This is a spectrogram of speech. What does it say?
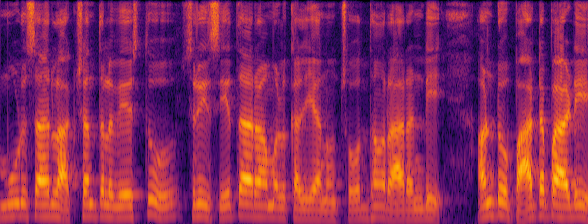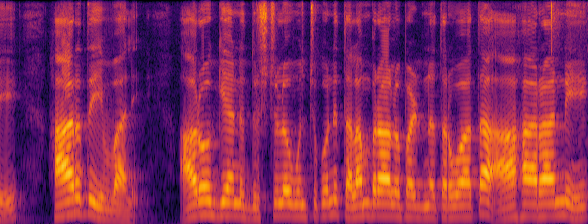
మూడుసార్లు అక్షంతలు వేస్తూ శ్రీ సీతారాముల కళ్యాణం చూద్దాం రారండి అంటూ పాట పాడి హారతి ఇవ్వాలి. ఆరోగ్యాన్ని దృష్టిలో ఉంచుకొని తలంబ్రాలు పడిన తర్వాత ఆహారాన్ని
